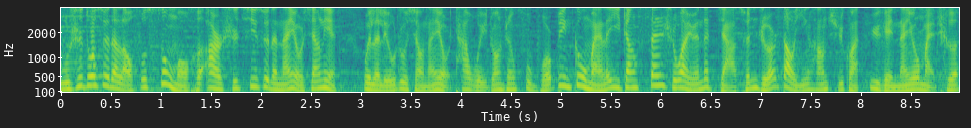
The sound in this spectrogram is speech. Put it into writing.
五十多岁的老夫宋某和二十七岁的男友相恋，为了留住小男友，他伪装成富婆，并购买了一张三十万元的假存折到银行取款，欲给男友买车，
